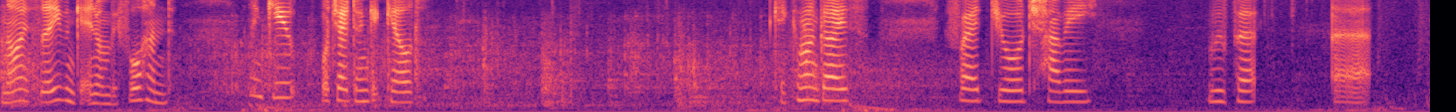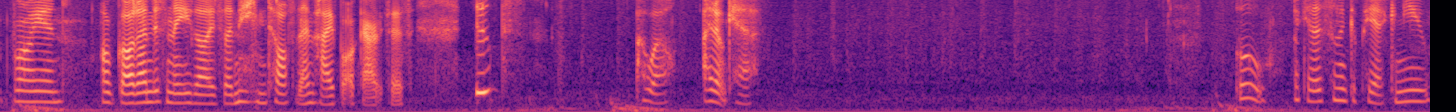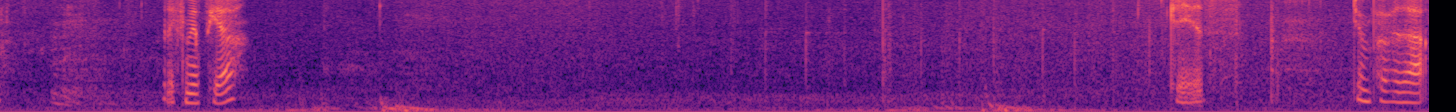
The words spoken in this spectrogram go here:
Nice, they're even getting on beforehand. Thank you. Watch out, don't get killed. Okay, come on guys. Fred, George, Harry, Rupert, uh, Brian. Oh god, I just realised I named half of them Harry Potter characters. Oops. Oh well, I don't care. Oh, okay, there's something up here. Can you lift me up here? Okay, let's jump over that.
